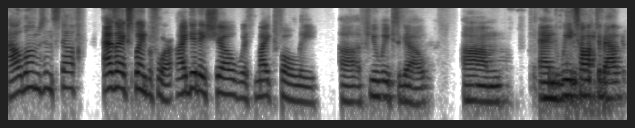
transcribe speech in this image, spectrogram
albums and stuff. As I explained before, I did a show with Mike Foley uh, a few weeks ago, um, and we talked about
